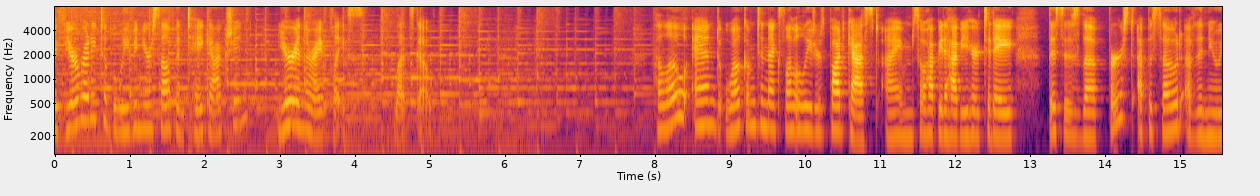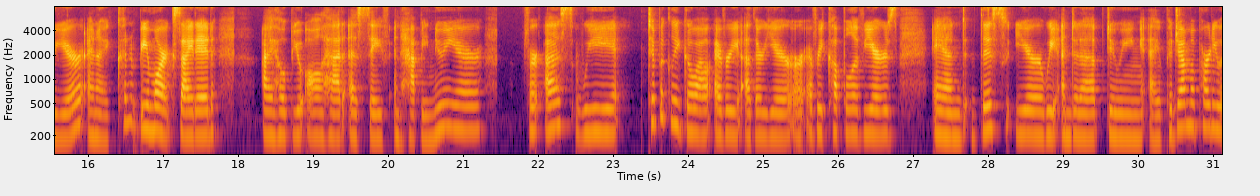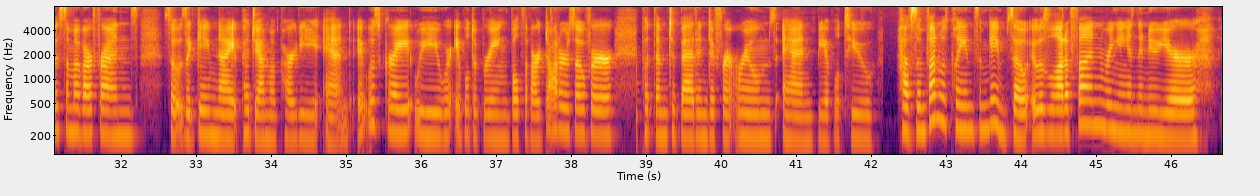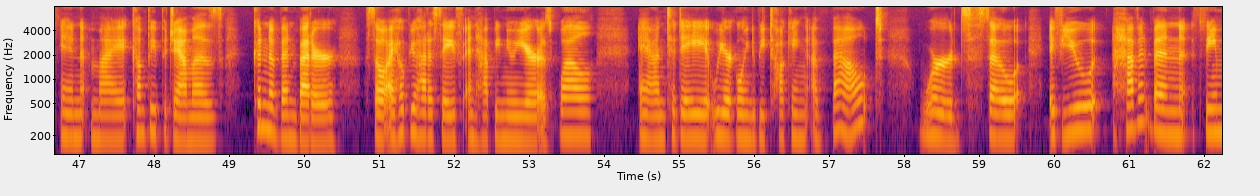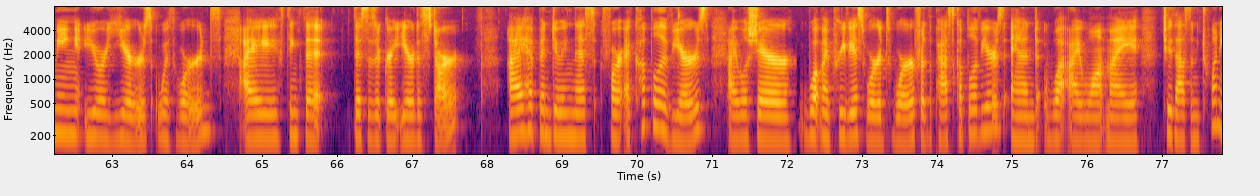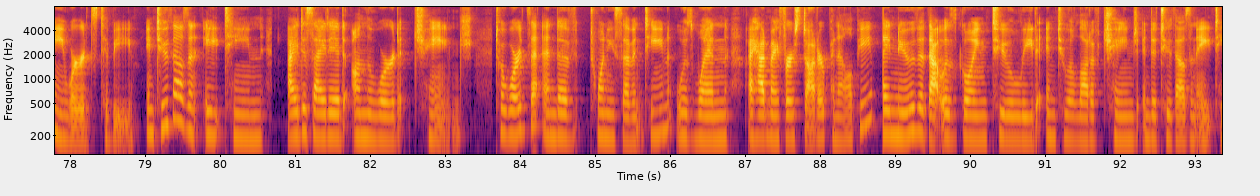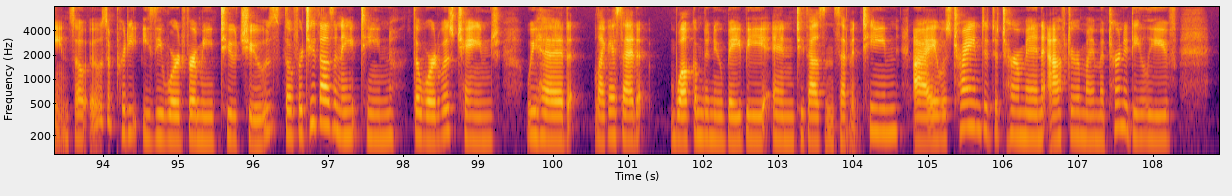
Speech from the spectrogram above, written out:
If you're ready to believe in yourself and take action, you're in the right place. Let's go. Hello, and welcome to Next Level Leaders Podcast. I'm so happy to have you here today. This is the first episode of the new year, and I couldn't be more excited. I hope you all had a safe and happy new year. For us, we typically go out every other year or every couple of years. And this year we ended up doing a pajama party with some of our friends. So it was a game night pajama party and it was great. We were able to bring both of our daughters over, put them to bed in different rooms, and be able to have some fun with playing some games. So it was a lot of fun ringing in the new year in my comfy pajamas. Couldn't have been better. So I hope you had a safe and happy new year as well. And today we are going to be talking about words. So if you haven't been theming your years with words, I think that this is a great year to start. I have been doing this for a couple of years. I will share what my previous words were for the past couple of years and what I want my 2020 words to be. In 2018, I decided on the word change. Towards the end of 2017 was when I had my first daughter, Penelope. I knew that that was going to lead into a lot of change into 2018. So it was a pretty easy word for me to choose. So for 2018, the word was change. We had, like I said, welcomed a new baby in 2017. I was trying to determine after my maternity leave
